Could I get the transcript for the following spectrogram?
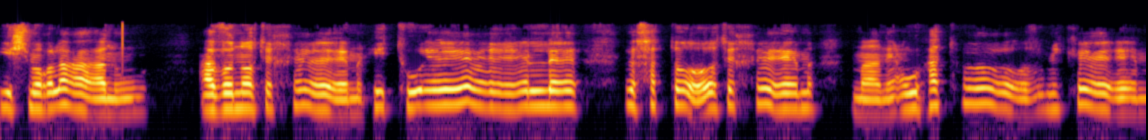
ישמור לנו עוונותיכם היטו אל וחטאותיכם מנעו הטוב מכם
